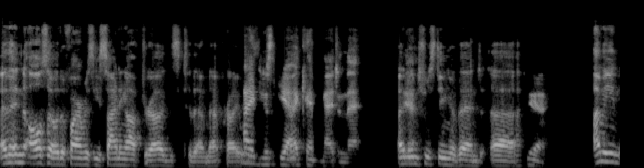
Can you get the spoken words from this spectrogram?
And then also the pharmacy signing off drugs to them. That probably was. I just yeah, I can't imagine that. An yeah. interesting event. Uh, yeah. I mean,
